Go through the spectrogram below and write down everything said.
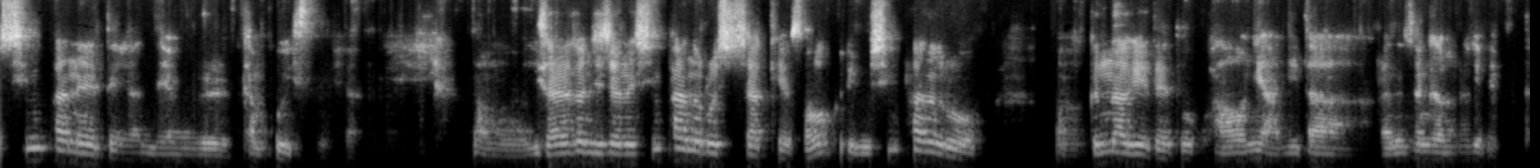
심판에 대한 내용을 담고 있습니다. 어, 이사야 선지자는 심판으로 시작해서 그리고 심판으로 어, 끝나게 돼도 과언이 아니다라는 생각을 하게 됩니다.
